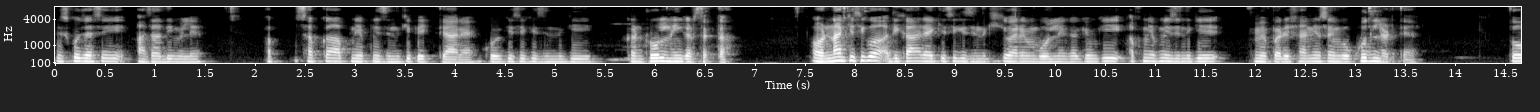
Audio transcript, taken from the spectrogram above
इसको जैसे आज़ादी मिले, अब सबका अपनी अपनी ज़िंदगी पे इख्तियार है, कोई किसी की ज़िंदगी कंट्रोल नहीं कर सकता। और ना किसी को अधिकार है किसी की ज़िंदगी के बारे में बोलने का, क्योंकि अपनी अपनी ज़िंदगी में परेशानियों से वो खुद लड़ते हैं। तो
